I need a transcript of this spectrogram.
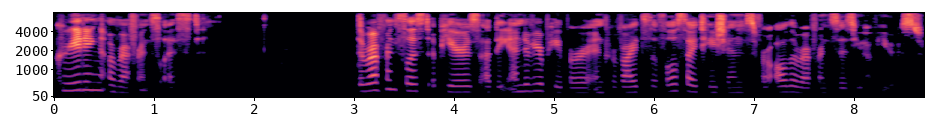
Creating a reference list. The reference list appears at the end of your paper and provides the full citations for all the references you have used.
